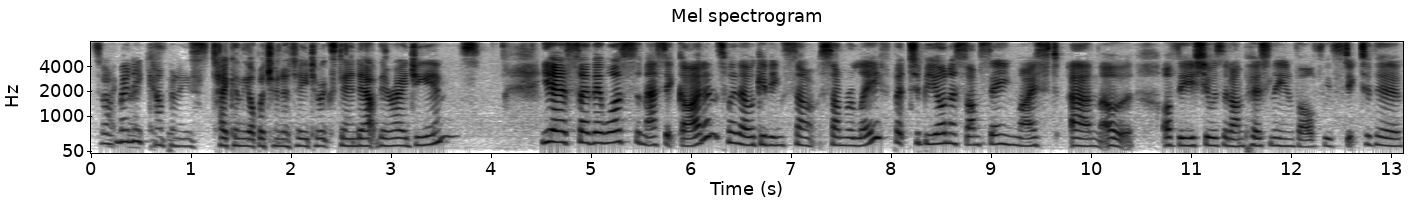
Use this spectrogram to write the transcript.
So, have many companies taken the opportunity to extend out their AGMs? Yeah, so there was some ASIC guidance where they were giving some some relief, but to be honest, I'm seeing most um, of the issuers that I'm personally involved with stick to their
